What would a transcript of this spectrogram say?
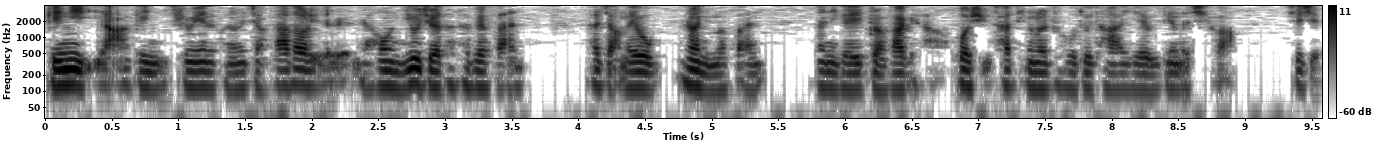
给你呀给你身边的朋友讲大道理的人，然后你又觉得他特别烦，他讲的又让你们烦，那你可以转发给他，或许他听了之后对他也有一定的启发。谢谢。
